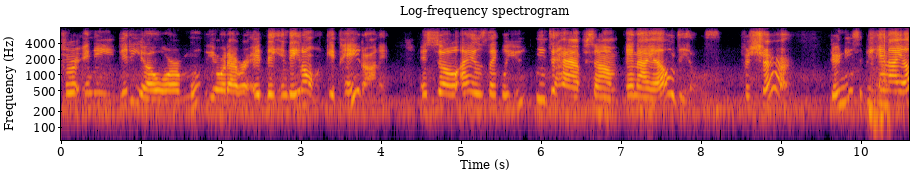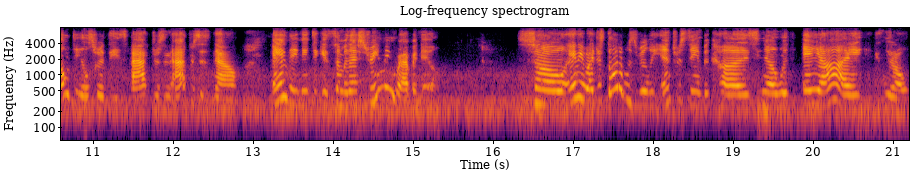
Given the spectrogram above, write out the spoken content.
for any video or movie or whatever and they, and they don't get paid on it. And so I was like, well, you need to have some NIL deals for sure. There needs to be NIL deals for these actors and actresses now, and they need to get some of that streaming revenue. So anyway, I just thought it was really interesting because you know with AI, you know,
